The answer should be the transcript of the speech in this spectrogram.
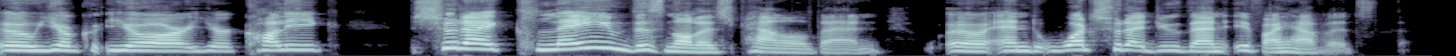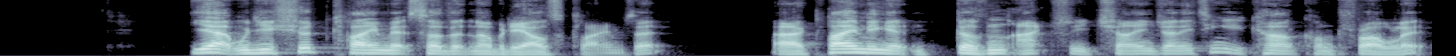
uh, your your your colleague, should I claim this knowledge panel then? Uh, and what should I do then if I have it? Yeah, well, you should claim it so that nobody else claims it. Uh, claiming it doesn't actually change anything. You can't control it.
